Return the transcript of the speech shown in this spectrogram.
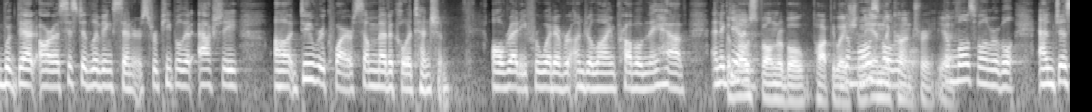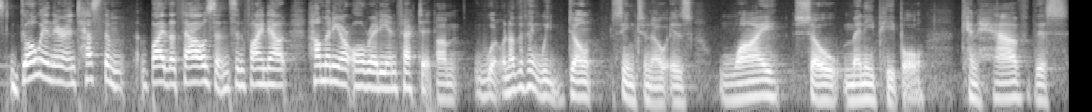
that are assisted living centers for people that actually uh, do require some medical attention already for whatever underlying problem they have. And again, the most vulnerable population the in the country. Yes. The most vulnerable. And just go in there and test them by the thousands and find out how many are already infected. Um, another thing we don't seem to know is why so many people can have this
